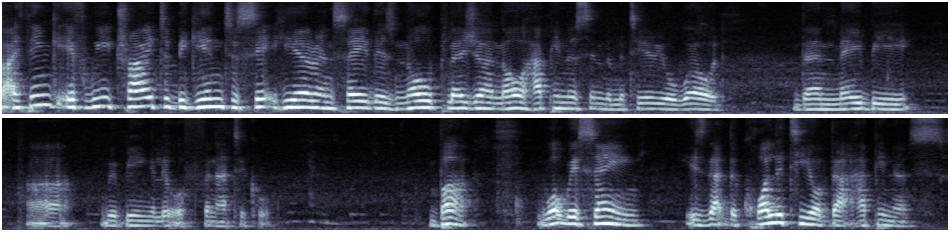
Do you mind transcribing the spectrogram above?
So I think if we try to begin to sit here and say there's no pleasure, no happiness in the material world, then maybe uh, we're being a little fanatical. But what we're saying is that the quality of that happiness,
